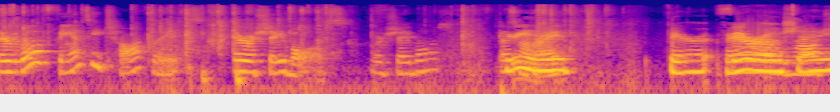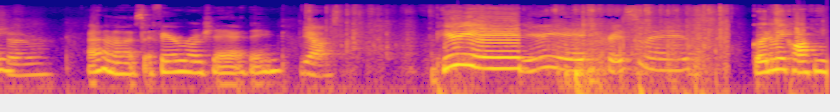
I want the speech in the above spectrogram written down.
They're little fancy chocolates. They're Rocher balls. Rocher balls? That's not Period. right. Ferrero Ferrero Rocher. Rocher. I don't know how to say Ferrero Rocher. I think. Yeah. Period. Period. Christmas. Going to make coffee.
